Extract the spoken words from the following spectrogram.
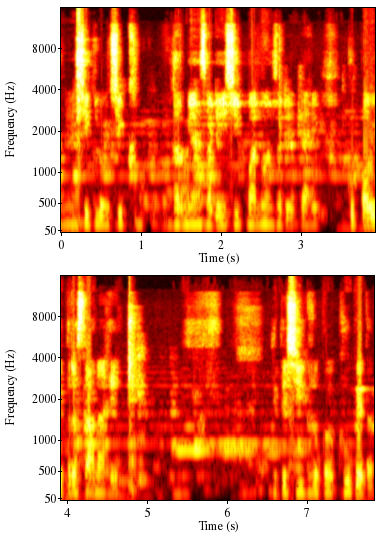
आणि शीख लोक शीख धर्मियांसाठी शीख बांधवांसाठी आपले आहे. खूप पवित्र स्थान आहे. तिथे शीख लोक खूप येतात.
